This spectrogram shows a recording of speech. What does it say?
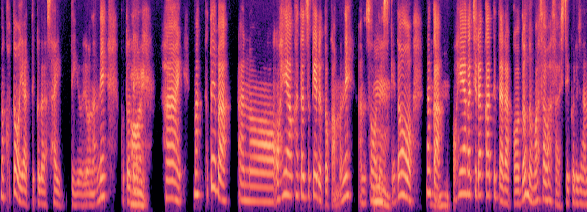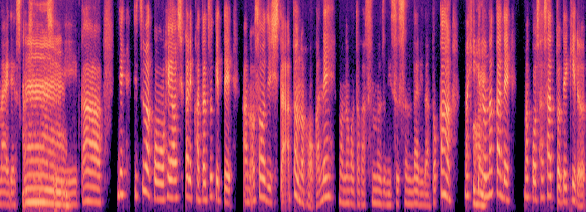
まあ、ことをやってくださいっていうようなね、ことで、はい、はい。まあ、例えば、あの、お部屋を片付けるとかもね、あの、そうですけど、うん、なん。か、お部屋が散らかってたら、こう、どんどんわさわさしてくるじゃないですか、気持ちが。で、実はこう、お部屋をしっかり片付けて、あの、お掃除した後の方がね、物事がスムーズに進んだりだとか、まあ、日々の中で、まあ、こう、ささっとできる、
